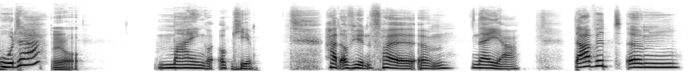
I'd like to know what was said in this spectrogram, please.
Oder? Ja. Mein Gott, okay. Hat auf jeden Fall, ähm, naja. David ähm,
